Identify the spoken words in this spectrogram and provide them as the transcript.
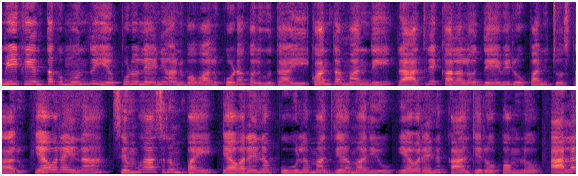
మీకు ఇంతకు ముందు ఎప్పుడు లేని అనుభవాలు కూడా కలుగుతాయి. కొంతమంది రాత్రి కలలో దేవి రూపాన్ని చూస్తారు. ఎవరైనా సింహాసనంపై ఎవరైనా పువ్వుల మధ్య మరియు ఎవరైనా కాంతి రూపంలో అలా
